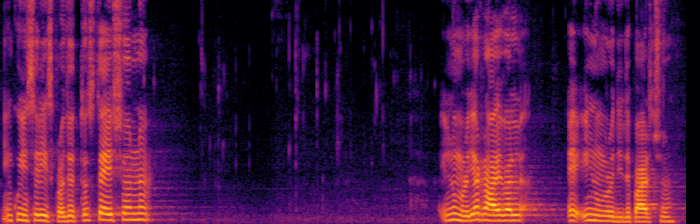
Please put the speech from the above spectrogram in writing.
in cui inserisco l'oggetto station, il numero di arrival e il numero di departure.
